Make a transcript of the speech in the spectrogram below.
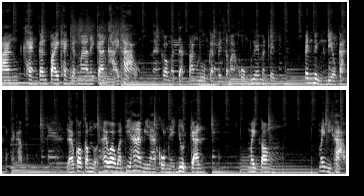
ต่างแข่งกันไปแข่งกันมาในการขายข่าว นะก็มาจัดตั้งรวมกันเป็นสมาคมเพื่อให้มันเป็นเป็นหนึ่งเดียวกันนะครับ แล้วก็กำหนดให้ว่าวันที่ 5 มีนาคมเนี่ยหยุดกันไม่ต้องไม่มีข่าว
